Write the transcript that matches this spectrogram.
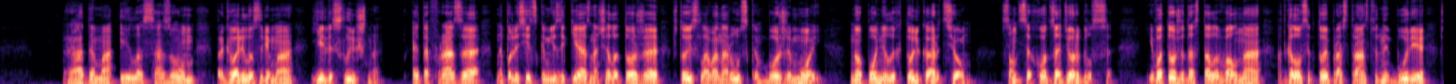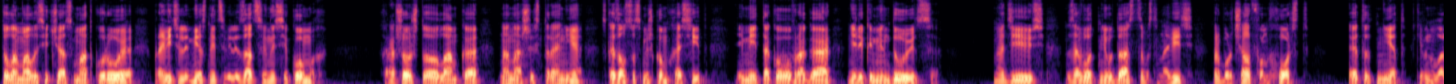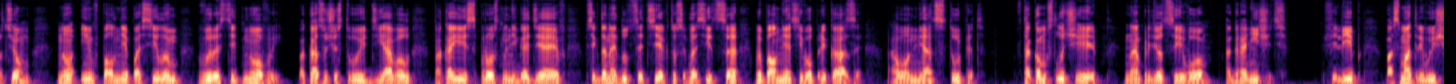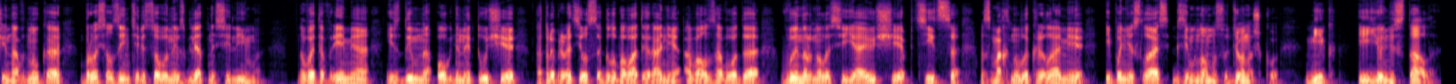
«Рада Маила Сазом», — проговорила Зарима еле слышно. Эта фраза на палесидском языке означала то же, что и слова на русском «Боже мой», но понял их только Артем. Солнцеход задергался. Его тоже достала волна, отголосок той пространственной бури, что ломала сейчас матку Роя, правителя местной цивилизации насекомых. «Хорошо, что ламка на нашей стороне», — сказал со смешком Хасид. «Иметь такого врага не рекомендуется. Надеюсь, завод не удастся восстановить — пробурчал фон Хорст. «Этот нет», — кивнул Артем, «но им вполне по силам вырастить новый. Пока существует дьявол, пока есть спрос на негодяев, всегда найдутся те, кто согласится выполнять его приказы, а он не отступит. В таком случае нам придется его ограничить». Филипп, посматривающий на внука, бросил заинтересованный взгляд на Селима. Но в это время из дымно-огненной тучи, в которой превратился голубоватый ранее овал завода, вынырнула сияющая птица, взмахнула крылами и понеслась к земному суденышку. Миг, и ее не стало.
